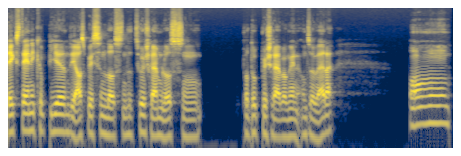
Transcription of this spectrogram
Texte kopieren, die ausbessern lassen, dazu schreiben lassen, Produktbeschreibungen und so weiter. Und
